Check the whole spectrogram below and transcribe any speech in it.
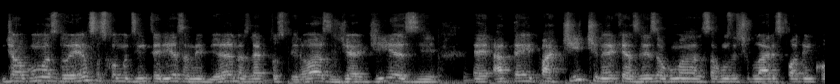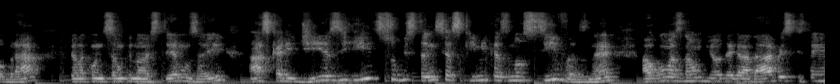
de algumas doenças, como desinterias amebianas, leptospirose, giardias e é, até hepatite, né? Que às vezes algumas, alguns vestibulares podem cobrar. Pela condição que nós temos aí, ascaridíase e substâncias químicas nocivas, né? Algumas não biodegradáveis que têm,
